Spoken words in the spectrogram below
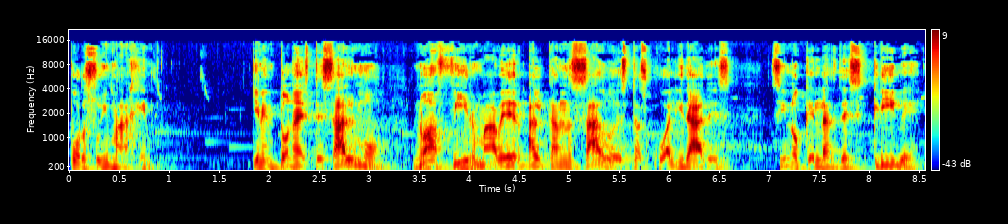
por su imagen. Quien entona este salmo no afirma haber alcanzado estas cualidades, sino que las describe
